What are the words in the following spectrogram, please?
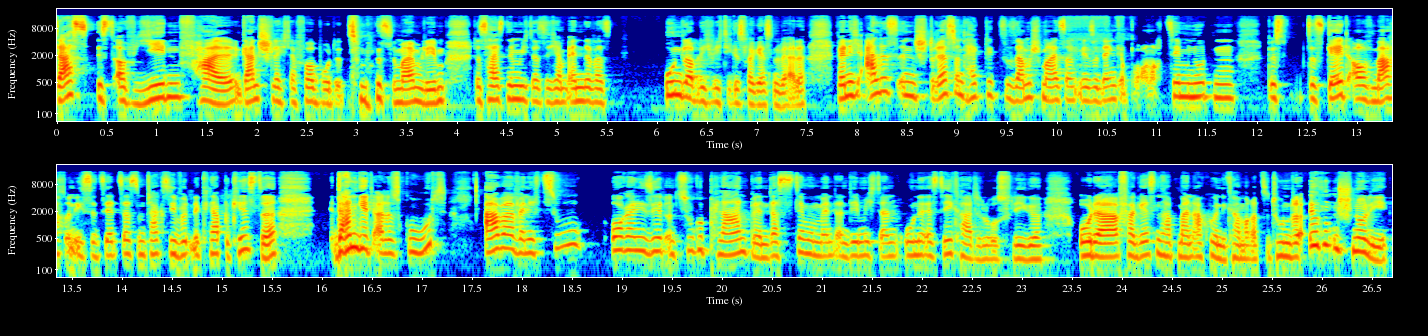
Das ist auf jeden Fall ein ganz schlechter Vorbote, zumindest in meinem Leben. Das heißt nämlich, dass ich am Ende was unglaublich Wichtiges vergessen werde. Wenn ich alles in Stress und Hektik zusammenschmeiße und mir so denke, boah, noch zehn Minuten, bis das Gate aufmacht und ich sitze jetzt erst im Taxi, wird eine knappe Kiste, dann geht alles gut. Aber wenn ich zu organisiert und zu geplant bin, das ist der Moment, an dem ich dann ohne SD-Karte losfliege oder vergessen habe, meinen Akku in die Kamera zu tun oder irgendein Schnulli.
